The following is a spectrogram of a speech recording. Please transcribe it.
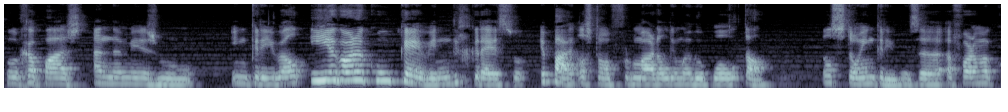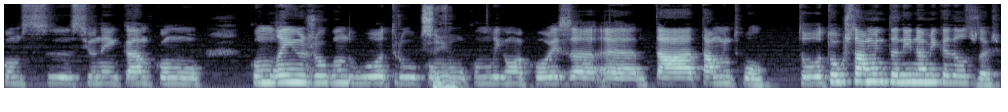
O rapaz anda mesmo incrível. E agora com o Kevin de regresso, epá, eles estão a formar ali uma dupla letal. Eles estão incríveis. A, a forma como se, se unem em campo, como, como leem o jogo um do outro, como, como ligam a coisa, está tá muito bom. Estou a gostar muito da dinâmica deles dois.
